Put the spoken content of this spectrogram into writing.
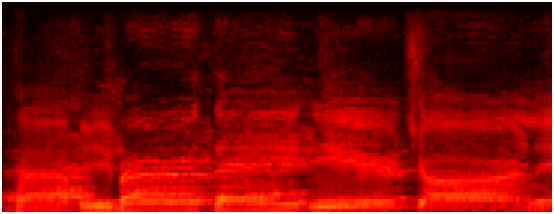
Happy birthday, dear Charlie.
